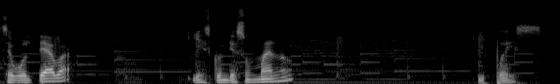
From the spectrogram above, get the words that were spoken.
se volteaba y escondía su mano. Y pues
